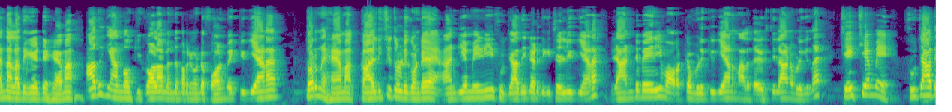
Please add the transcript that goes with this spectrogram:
എന്നാൽ അത് കേട്ട് ഹേമ അത് ഞാൻ നോക്കിക്കോളാം എന്ന് പറഞ്ഞുകൊണ്ട് ഫോൺ വെക്കുകയാണ്. തുടർന്ന് ഹേമ കലിച്ചു തുള്ളിക്കൊണ്ട് ആന്റിയമ്മേനെയും സുജാതിന്റെ അടുത്തേക്ക് ചെല്ലുകയാണ്. രണ്ടുപേരെയും ഉറക്കെ വിളിക്കുകയാണ്. നല്ല ദേഷ്യത്തിലാണ് വിളിക്കുന്നത്. ചേച്ചിയമ്മേ സുജാത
